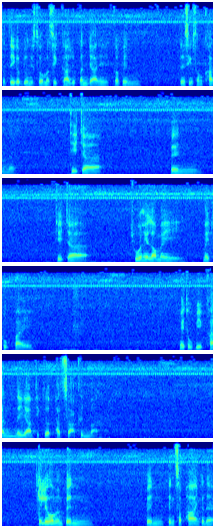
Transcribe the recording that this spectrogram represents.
สติกับโยนิโสมสิการหรือปัญญานี่ก็เป็นเป็นสิ่งสำคัญนะที่จะเป็นที่จะช่วยให้เราไม่ไม่ทุกไป ไม่ถูกบีบคั้นในยามที่เกิดผัสสะขึ้นมา จะเรียกว่ามันเป็นเป็นเป็นสะพานก็ได้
